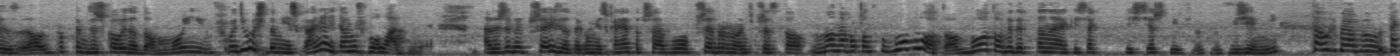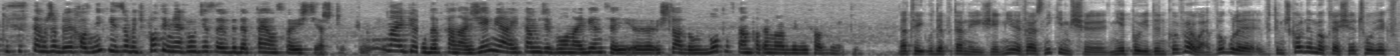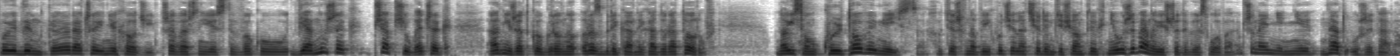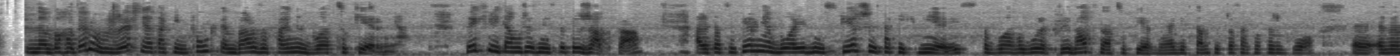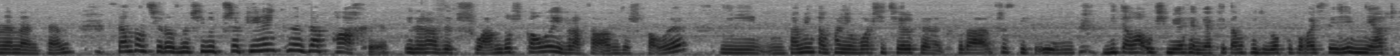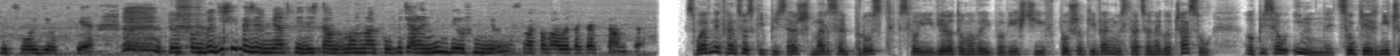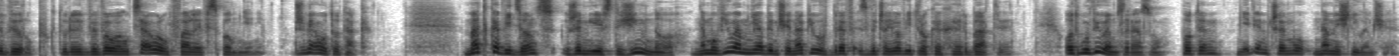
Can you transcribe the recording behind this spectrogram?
potem ze szkoły do domu i wchodziło się do mieszkania i tam już było ładnie. Ale żeby przejść do tego mieszkania, to trzeba było przebrnąć przez to, no na początku było błoto, było to wydeptane jakieś takie ścieżki w, w, ziemi. Tam chyba był taki system, żeby chodniki zrobić po tym, jak ludzie sobie wydeptają swoje ścieżki. Najpierw udeptana ziemia i tam, gdzie było najwięcej e, śladów butów, tam potem robili chodniki. Na tej udeptanej ziemi Ewa z nikim się nie pojedynkowała. W ogóle w tym szkolnym okresie człowiek w pojedynkę raczej nie chodzi. Przeważnie jest wokół wianuszek, psiapsiłeczek, a nierzadko grono rozbrykanych adoratorów. No i są kultowe miejsca, chociaż w Nowej Hucie lat 70. nie używano jeszcze tego słowa, a przynajmniej nie nadużywano. Na bohaterów września takim punktem bardzo fajnym była cukiernia. W tej chwili tam już jest niestety żabka, ale ta cukiernia była jednym z pierwszych takich miejsc, to była w ogóle prywatna cukiernia, gdzie w tamtych czasach to też było e, ewenementem. Stamtąd się roznosiły przepiękne zapachy. Ile razy szłam do szkoły i wracałam ze szkoły. I pamiętam panią właścicielkę, która wszystkich y, witała uśmiechem, jak się tam chodziło kupować te ziemniaczki słodziutkie. Zresztą do dzisiaj te ziemniaczki gdzieś tam można kupić, ale nigdy już mi nie smakowały tak jak tamte. Sławny francuski pisarz Marcel Proust w swojej wielotomowej powieści W poszukiwaniu straconego czasu opisał inny, cukierniczy wyrób, który wywołał całą falę wspomnień. Brzmiało to tak. Matka widząc, że mi jest zimno, namówiła mnie, abym się napił wbrew zwyczajowi trochę herbaty. Odmówiłem zrazu, potem, nie wiem czemu, namyśliłem się.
